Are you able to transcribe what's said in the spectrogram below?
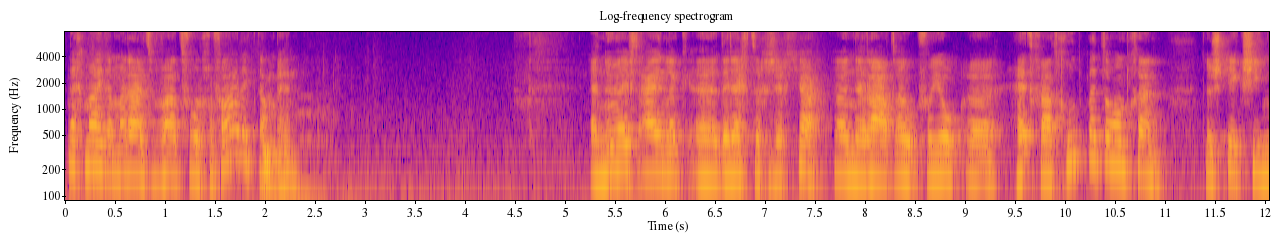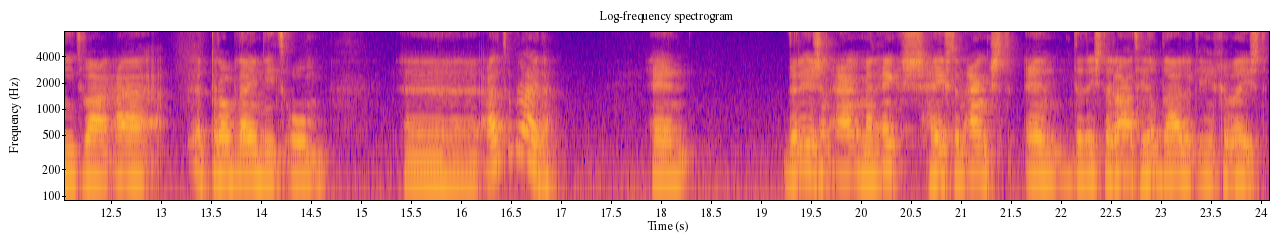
leg mij dan maar uit wat voor gevaar ik dan ben. En nu heeft eindelijk eh, de rechter gezegd, ja, en de raad ook, van joh, eh, het gaat goed met de omgang. Dus ik zie niet waar eh, het probleem niet om uit te breiden. En er is een, mijn ex heeft een angst en daar is de raad heel duidelijk in geweest.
